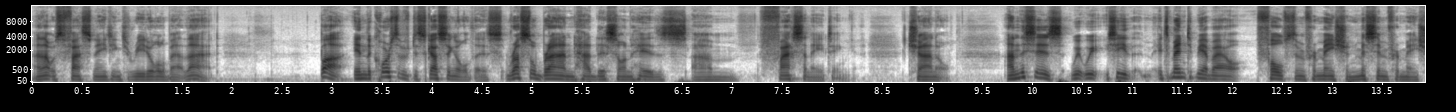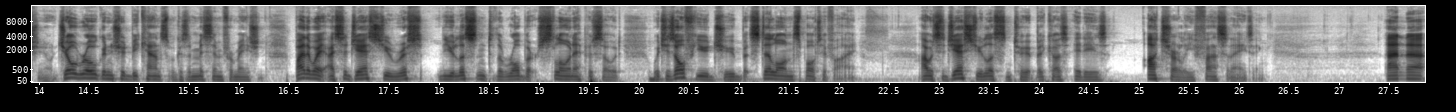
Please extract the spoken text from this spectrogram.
And that was fascinating to read all about that. But in the course of discussing all this, Russell Brand had this on his um, fascinating channel. And this is, we, we see, it's meant to be about false information, misinformation. You know, Joe Rogan should be cancelled because of misinformation. By the way, I suggest you ris- you listen to the Robert Sloan episode, which is off YouTube but still on Spotify. I would suggest you listen to it because it is utterly fascinating. And uh,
